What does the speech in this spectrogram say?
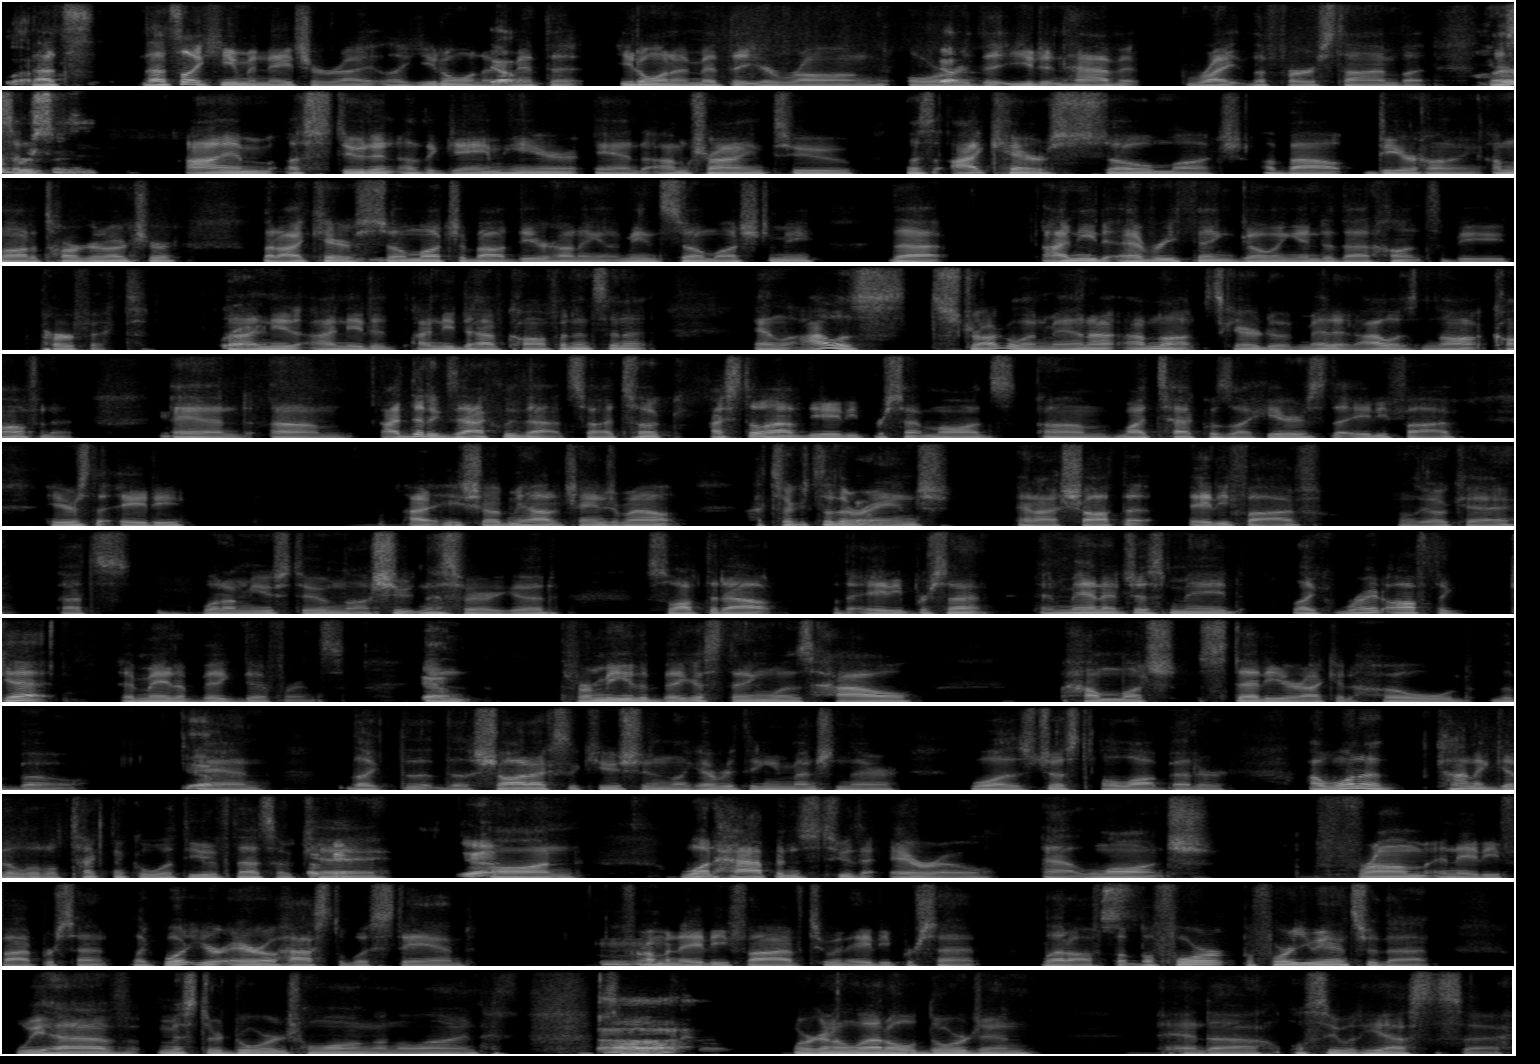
Level. That's that's like human nature, right? Like you don't want to yep. admit that you don't want to admit that you're wrong or yep. that you didn't have it right the first time. But listen, 100%. I am a student of the game here, and I'm trying to listen. I care so much about deer hunting. I'm not a target archer, but I care so mm-hmm. much about deer hunting. It means so much to me that I need everything going into that hunt to be perfect. Right. I need, I needed, I need to have confidence in it. And I was struggling, man. I, I'm not scared to admit it. I was not confident mm. and um, I did exactly that. So I took, I still have the 80% mods. Um, my tech was like, here's the 85 here's the 80. I, he showed me how to change them out. I took it to the range and I shot the 85. I was like, okay, that's what I'm used to. I'm not shooting this very good. Swapped it out with the 80%. And man, it just made like right off the get, it made a big difference. Yeah. And for me, the biggest thing was how how much steadier I could hold the bow. Yeah. And like the the shot execution, like everything you mentioned there was just a lot better. I want to kind of get a little technical with you, if that's okay, okay. Yeah. on what happens to the arrow at launch from an 85%, like what your arrow has to withstand mm-hmm. from an 85 to an 80% let off. But before before you answer that, we have Mr. Dorge Huang on the line. So uh. we're gonna let old Dorge in and uh, we'll see what he has to say.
